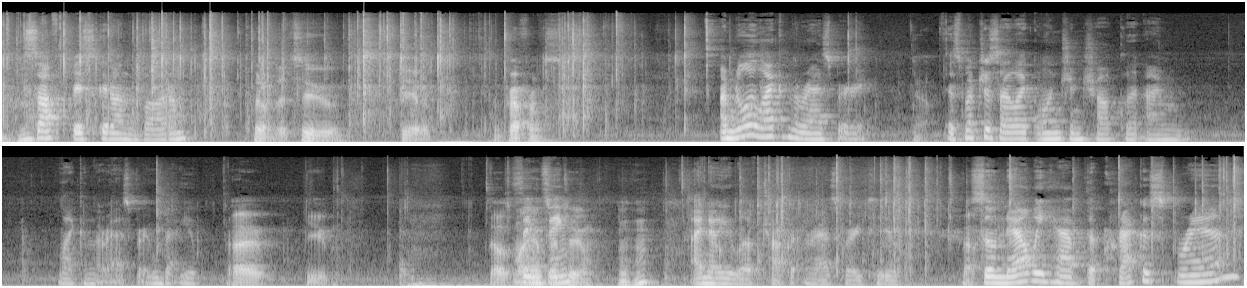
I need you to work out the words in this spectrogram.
Mm-hmm. soft biscuit on the bottom. But of the two, do you have a, a preference? I'm really liking the raspberry. Yeah. As much as I like orange and chocolate, I'm liking the raspberry. What about you? Uh, you. That was my Same answer thing? too. hmm I know you love chocolate and raspberry too. Yeah. So now we have the Krakus brand,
